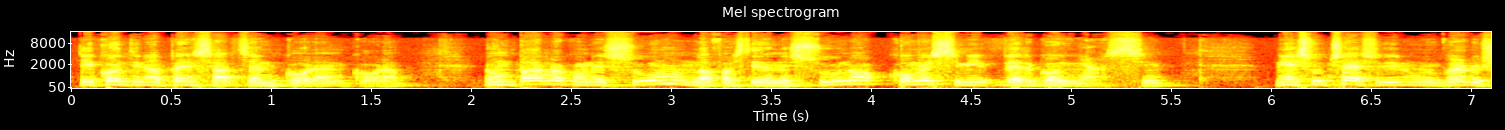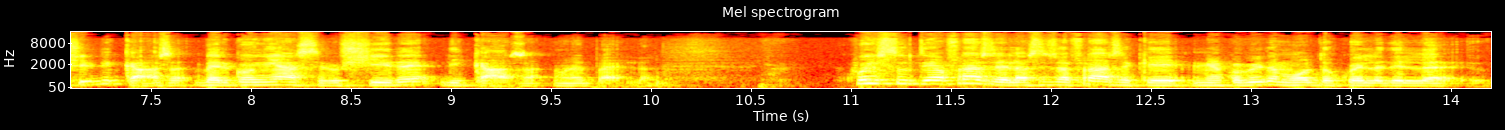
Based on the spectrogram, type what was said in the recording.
e continuo a pensarci ancora e ancora. Non parlo con nessuno, non do fastidio a nessuno, come se mi vergognassi. Mi è successo di non voler uscire di casa, vergognarsi di uscire di casa non è bello. Quest'ultima frase è la stessa frase che mi ha colpito molto, quella del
